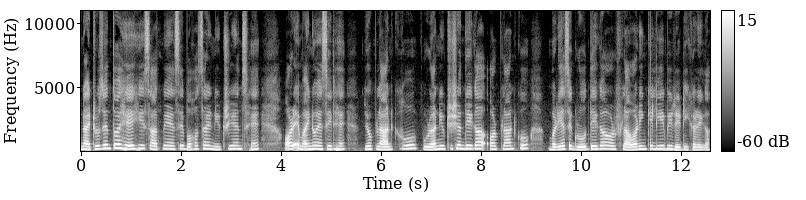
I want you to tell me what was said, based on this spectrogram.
नाइट्रोजन तो है ही, साथ में ऐसे बहुत सारे न्यूट्रिएंट्स हैं और एमाइनो एसिड हैं जो प्लांट को पूरा न्यूट्रिशन देगा और प्लांट को बढ़िया से ग्रोथ देगा और फ्लावरिंग के लिए भी रेडी करेगा।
